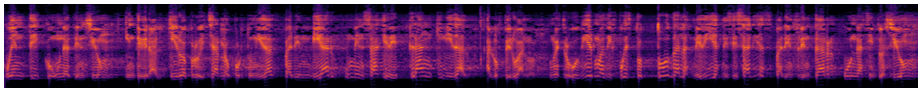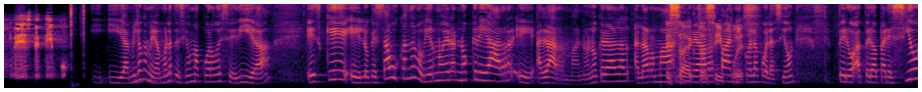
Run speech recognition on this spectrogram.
cuente con una atención integral. Quiero aprovechar la oportunidad para enviar un mensaje de tranquilidad a los peruanos. Nuestro gobierno ha dispuesto todas las medidas necesarias para enfrentar una situación de este tipo. Y, y a mí lo que me llamó la atención, me acuerdo ese día, es que eh, lo que estaba buscando el gobierno era no crear eh, alarma, ¿no? No crear al- alarma, Exacto, no crear sí, pánico pues. en la población. Pero, ah, pero apareció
